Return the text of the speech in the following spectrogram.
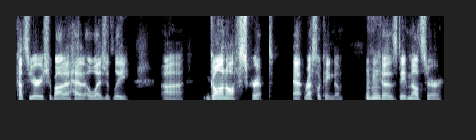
Katsuyori Shibata had allegedly uh, gone off script at Wrestle Kingdom mhm. because Dave Meltzer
